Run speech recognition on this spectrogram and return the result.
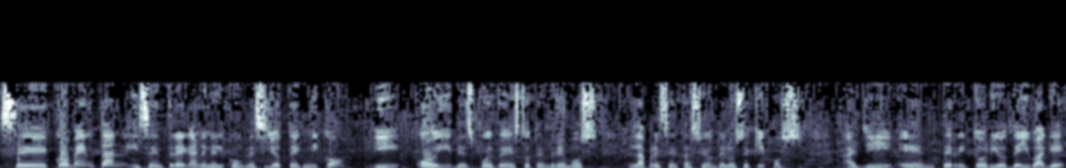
se comentan y se entregan en el Congresillo Técnico y hoy, después de esto, tendremos la presentación de los equipos allí en territorio de Ibagué,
